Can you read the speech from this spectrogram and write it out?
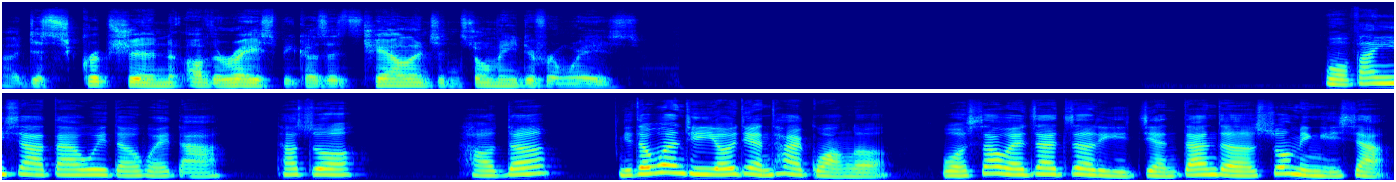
uh, description of the race because it's challenged in so many different ways 我翻一下大卫的回答，他说：“好的，你的问题有点太广了。我稍微在这里简单的说明一下，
